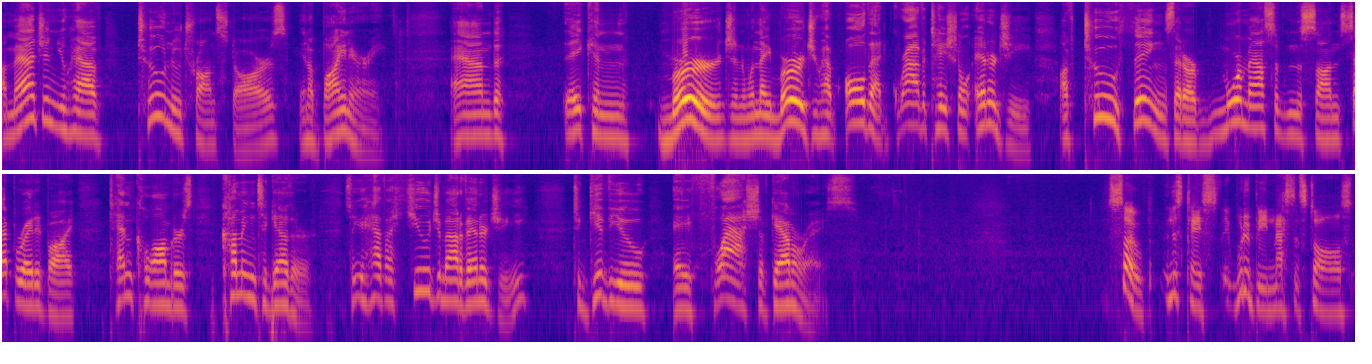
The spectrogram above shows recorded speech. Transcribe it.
Imagine you have two neutron stars in a binary, and they can merge, and when they merge, you have all that gravitational energy of two things that are more massive than the sun, separated by 10 kilometers, coming together. So you have a huge amount of energy to give you a flash of gamma rays. So in this case, it would have been massive stars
